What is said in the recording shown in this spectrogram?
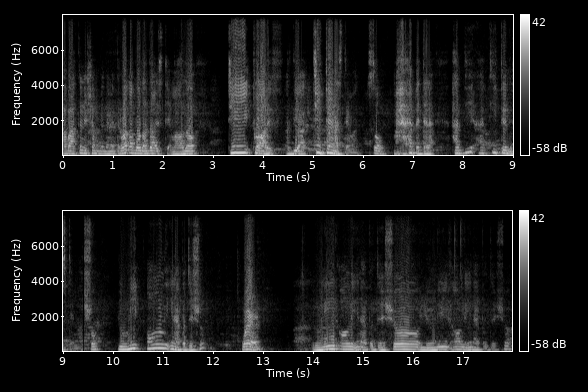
labaatan iyo shan millimeter what about haddaa isticmaalo t twelve haddii aad t ten aa isticmaalo so maxaa bedela haddii aad t ten isticmaasho you need only inaad bedesho where you need only inaad bedesho you need only inaad bedesho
